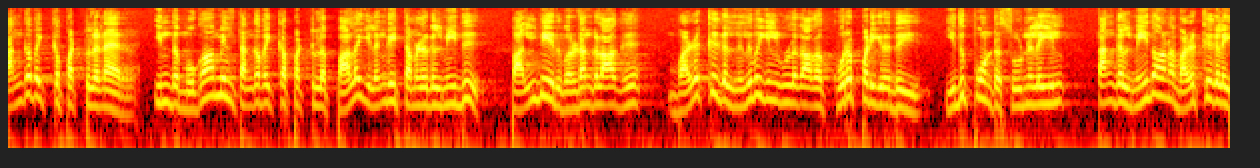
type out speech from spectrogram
தங்க வைக்கப்பட்டுள்ளனர். இந்த முகாமில் தங்க வைக்கப்பட்டுள்ள பல இலங்கை தமிழர்கள் மீது பல்வேறு வருடங்களாக வழக்குகள் நிலுவையில் உள்ளதாக கூறப்படுகிறது. இது போன்ற சூழ்நிலையில் தங்கள் மீதான வழக்குகளை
